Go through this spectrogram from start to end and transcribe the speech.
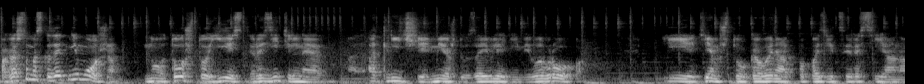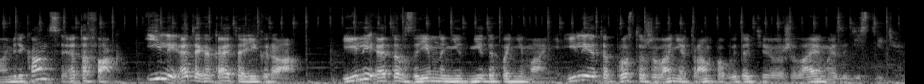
Пока что мы сказать не можем, но то, что есть разительное отличие между заявлениями Лаврова и тем, что говорят по позиции россиянам американцы, это факт. Или это какая-то игра, или это взаимно не- недопонимание, или это просто желание Трампа выдать э, желаемое за действительное.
